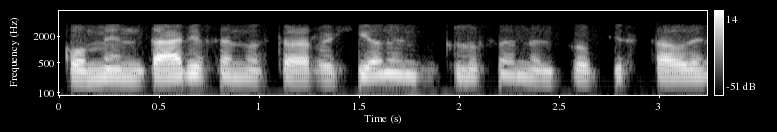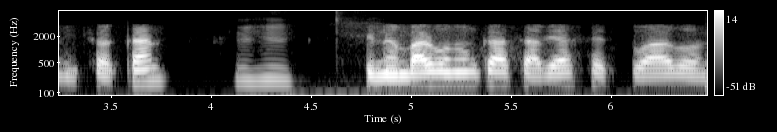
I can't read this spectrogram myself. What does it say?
comentarios en nuestra región, incluso en el propio estado de Michoacán. Sin embargo, nunca se había efectuado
